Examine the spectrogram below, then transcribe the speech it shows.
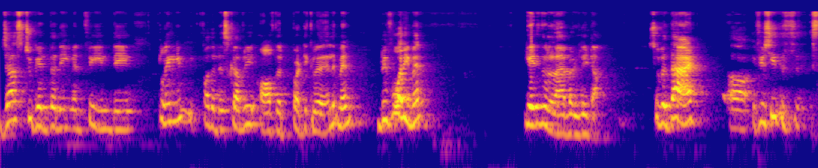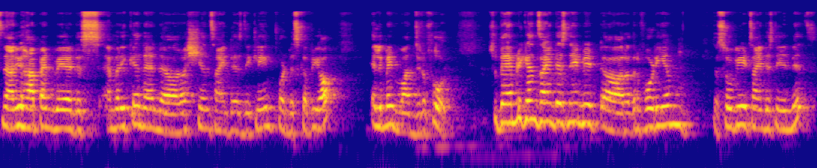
just to get the name and fame, they claim for the discovery of that particular element before even getting the reliable data. So with that, uh, if you see this scenario happened where this American and uh, Russian scientists, they claim for discovery of element 104. So the American scientist named it uh, Rutherfordium, the Soviet scientist named it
